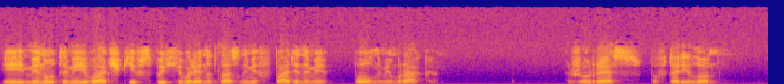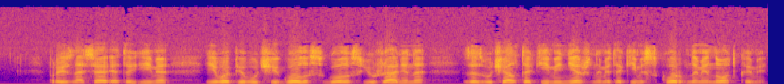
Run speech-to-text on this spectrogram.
и минутами его очки вспыхивали над глазными впадинами, полными мрака. «Журес», — повторил он. Произнося это имя, его певучий голос, голос южанина, зазвучал такими нежными, такими скорбными нотками,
